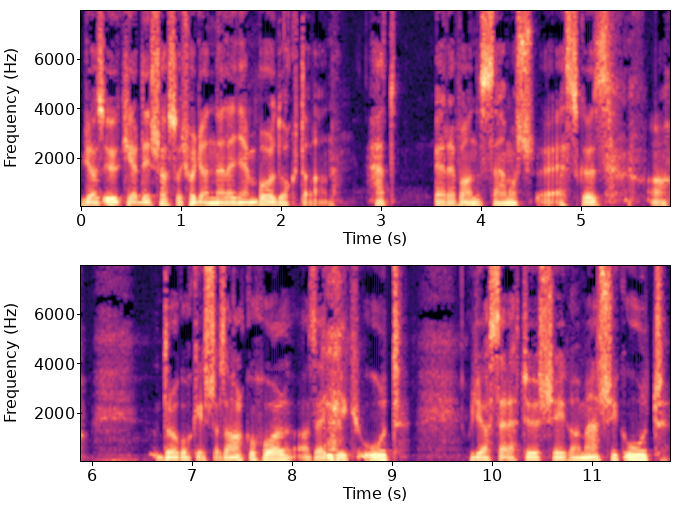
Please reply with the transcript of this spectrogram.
Ugye az ő kérdés az, hogy hogyan ne legyen boldogtalan. Hát erre van számos eszköz, a drogok és az alkohol az egyik út, Ugye a szeretőség a másik út,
